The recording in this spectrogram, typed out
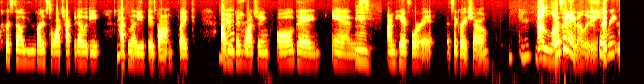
Christelle, you referred us to watch High Fidelity. High Fidelity is bomb. Like I've been binge watching all day, and Mm. I'm here for it. It's a great show. I love What's her name? fidelity. I Cherie- see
